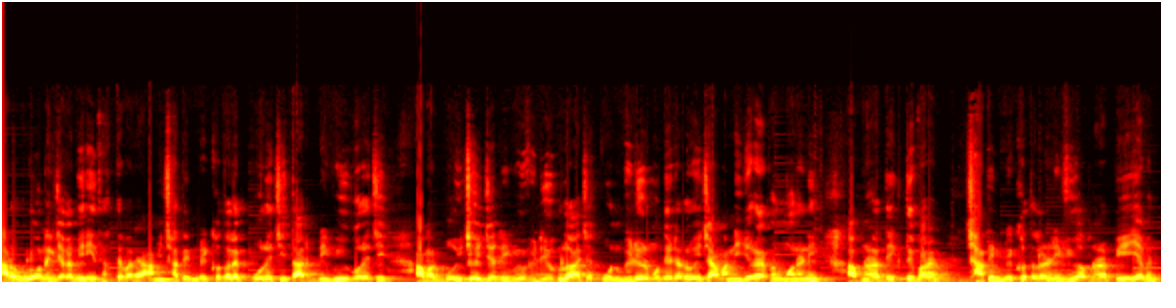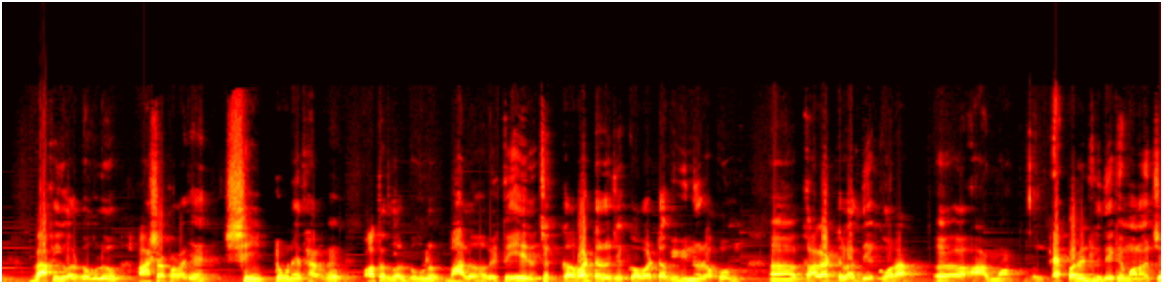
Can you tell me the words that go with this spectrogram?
আরোগুলো অনেক জায়গায় বেরিয়ে থাকতে পারে। আমি ছাতিম বৃক্ষতলে পড়েছি, তার রিভিউ করেছি। আমার বইচই যে রিভিউ ভিডিওগুলো আছে, কোন ভিডিওর মধ্যে এটা রয়েছে আমার নিজেরও এখন মনে নেই। আপনারা দেখতে পারেন, ছাতিম বৃক্ষতলের রিভিউ আপনারা পেয়ে যাবেন। বাকি গল্পগুলো আশা করা যায় সেই টোনে থাকবে, অর্থাৎ গল্পগুলো ভালো হবে। তো এর যে কভারটা রয়েছে। কভারটা বিভিন্ন রকম কালার টালার দিয়ে করা। অ্যাপারেন্টলি দেখে মনে হচ্ছে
